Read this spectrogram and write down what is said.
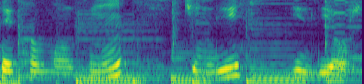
performansını kendi izliyor.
